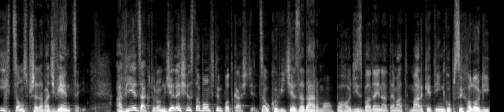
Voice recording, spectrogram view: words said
i chcą sprzedawać więcej. A wiedza, którą dzielę się z Tobą w tym podcaście, całkowicie za darmo, pochodzi z badań na temat marketingu, psychologii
